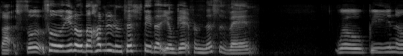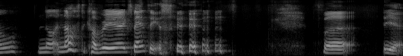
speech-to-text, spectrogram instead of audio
That's so. So you know, the hundred and fifty that you'll get from this event will be, you know, not enough to cover your expenses. but yeah,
